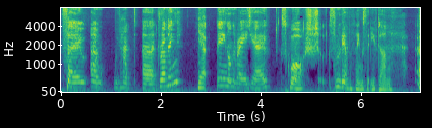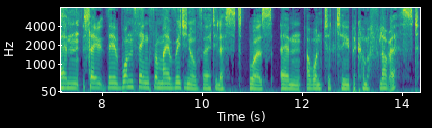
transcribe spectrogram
So um, we've had uh, drumming, Yep. being on the radio, squash, some of the other things that you've done. Um, so the one thing from my original 30 list was um, I wanted to become a florist,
